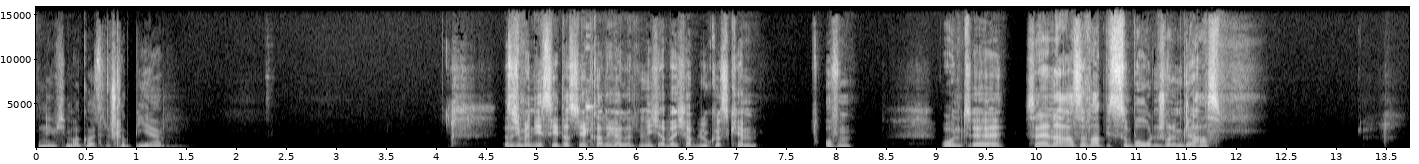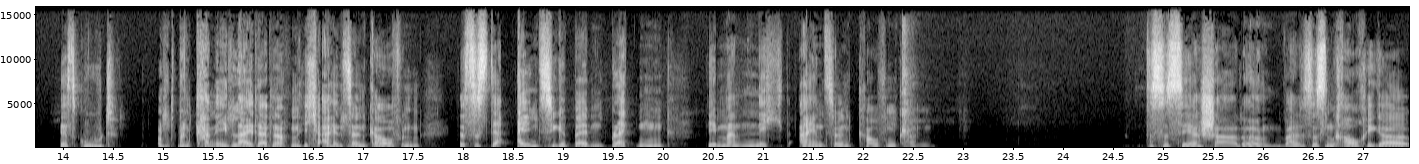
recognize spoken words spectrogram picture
Nehme ich mal kurz einen Schluck Bier. Also ich meine, ihr seht das hier gerade ja nicht, aber ich habe Lukas Kem offen. Und äh, seine Nase war bis zum Boden schon im Glas. Der ist gut. Und man kann ihn leider noch nicht einzeln kaufen. Das ist der einzige beim Bracken, den man nicht einzeln kaufen kann. Das ist sehr schade, weil es ist ein rauchiger,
